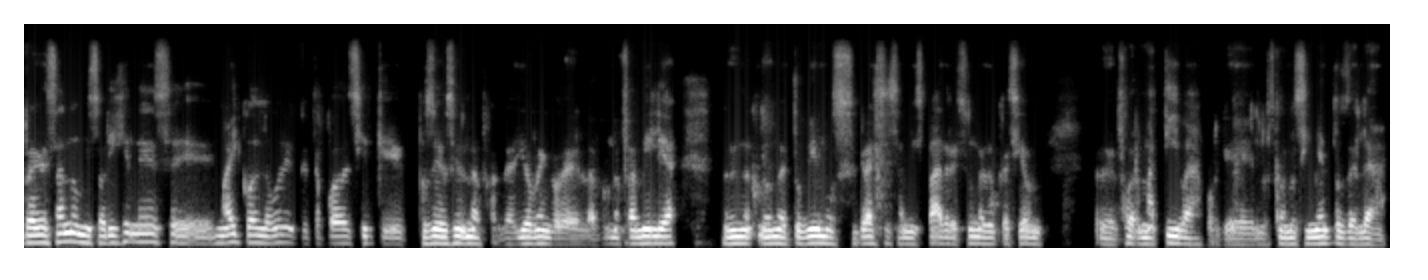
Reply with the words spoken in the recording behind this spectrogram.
regresando a mis orígenes, eh, Michael, lo único que te puedo decir que, pues yo soy una, yo vengo de una familia donde, tuvimos, gracias a mis padres, una educación eh, formativa, porque los conocimientos de la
